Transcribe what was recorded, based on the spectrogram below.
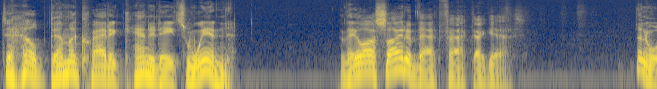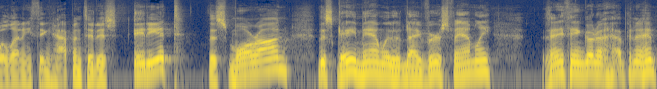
to help Democratic candidates win. They lost sight of that fact, I guess. Then will anything happen to this idiot, this moron, this gay man with a diverse family? Is anything going to happen to him?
